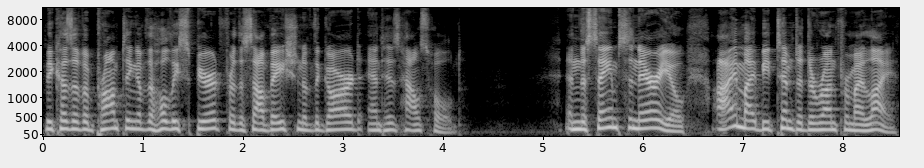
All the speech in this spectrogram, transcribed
because of a prompting of the Holy Spirit for the salvation of the guard and his household. In the same scenario, I might be tempted to run for my life.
